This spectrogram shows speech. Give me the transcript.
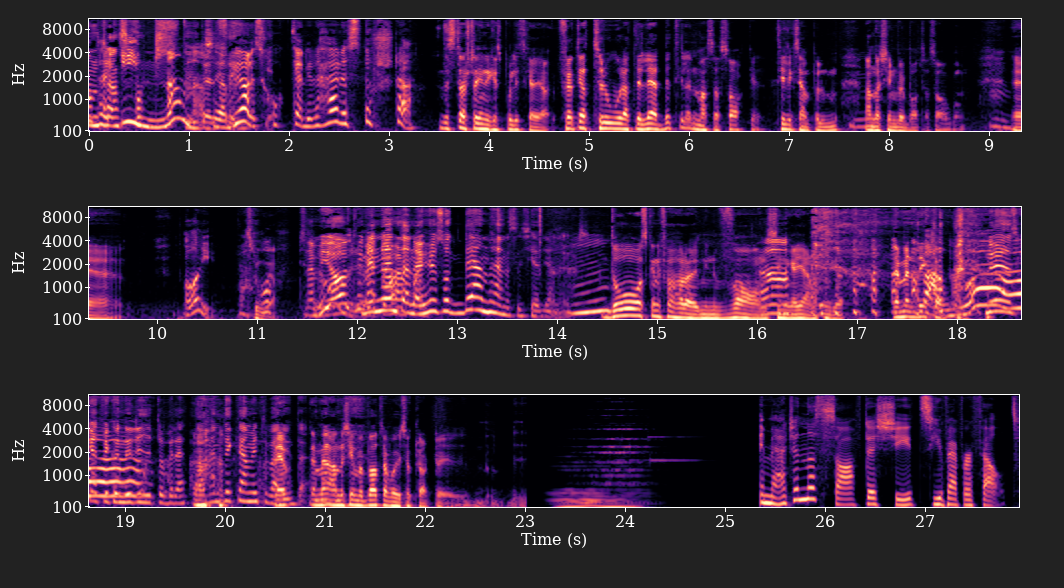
om. Transportstyrelsen. Alltså jag blir alldeles chockad. Är det här det största? Det största inrikespolitiska jag För att jag tror att det ledde till en massa saker. Till exempel Mm. Anna Kinberg Batras avgång. Eh, Oj. tror jag. Nej, men jag tycker Men vänta nu, hur såg den händelsekedjan ut? Då ska ni få höra hur min vansinniga hjärna fungerar. Nej men det är klart. Nu önskar jag att vi kunde rita och berätta, men det kan vi tyvärr inte. nej, men Anna Kinberg Batra var ju såklart eh, Imagine the softest sheets you've ever felt.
